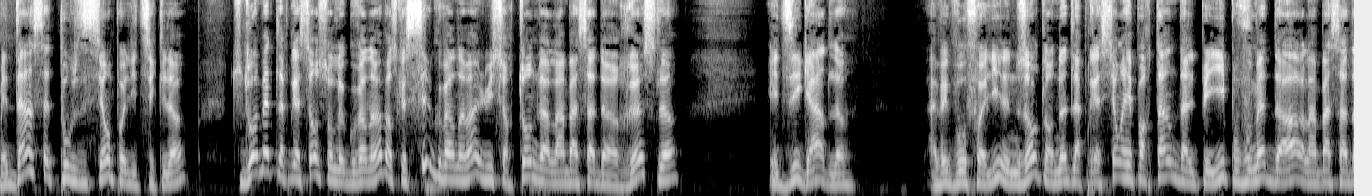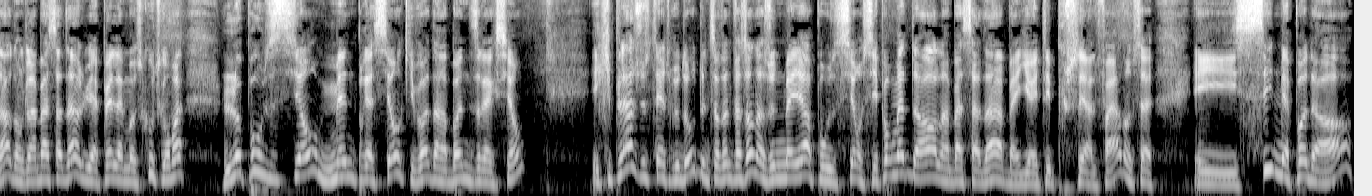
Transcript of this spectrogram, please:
Mais dans cette position politique-là, tu dois mettre la pression sur le gouvernement parce que si le gouvernement, lui, se retourne vers l'ambassadeur russe, là, et dit, garde là, avec vos folies, nous autres, on a de la pression importante dans le pays pour vous mettre dehors l'ambassadeur. Donc l'ambassadeur lui appelle à Moscou. Tu comprends? L'opposition met une pression qui va dans la bonne direction et qui place Justin Trudeau d'une certaine façon dans une meilleure position. S'il est pour mettre dehors l'ambassadeur, ben il a été poussé à le faire. Donc ça, et s'il ne met pas dehors,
